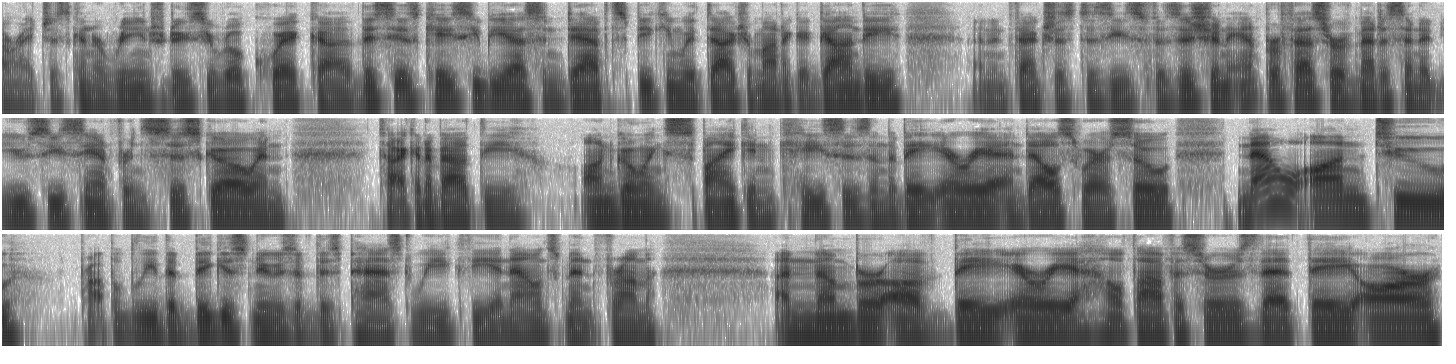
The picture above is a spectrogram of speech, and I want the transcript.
All right, just going to reintroduce you real quick. Uh, this is KCBS in depth, speaking with Dr. Monica Gandhi, an infectious disease physician and professor of medicine at UC San Francisco, and talking about the ongoing spike in cases in the Bay Area and elsewhere. So now on to probably the biggest news of this past week the announcement from a number of Bay Area health officers that they are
